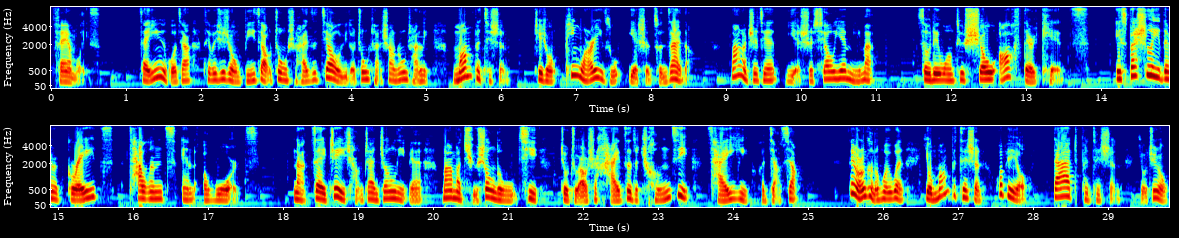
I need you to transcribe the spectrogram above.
families. 在英语国家，特别是这种比较重视孩子教育的中产、上中产里，mom petition 这种拼玩一族也是存在的。妈妈之间也是硝烟弥漫，so they want to show off their kids, especially their grades, talents and awards. 那在这场战争里面，妈妈取胜的武器就主要是孩子的成绩、才艺和奖项。那有人可能会问，有 mom petition 会不会有 dad petition？有这种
